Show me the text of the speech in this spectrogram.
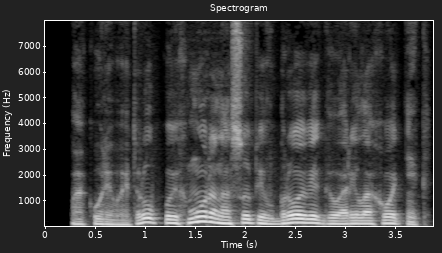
— покуривая трубку и хмуро насупив брови, говорил охотник.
